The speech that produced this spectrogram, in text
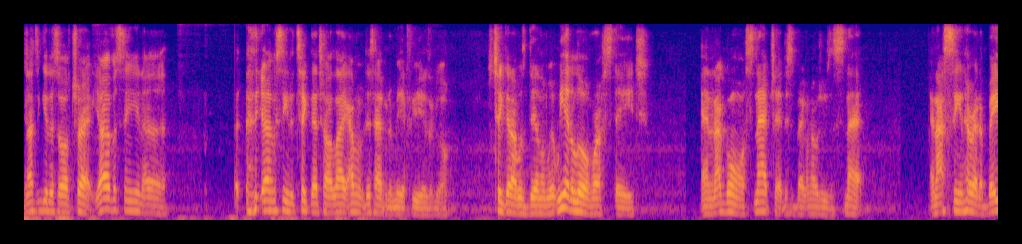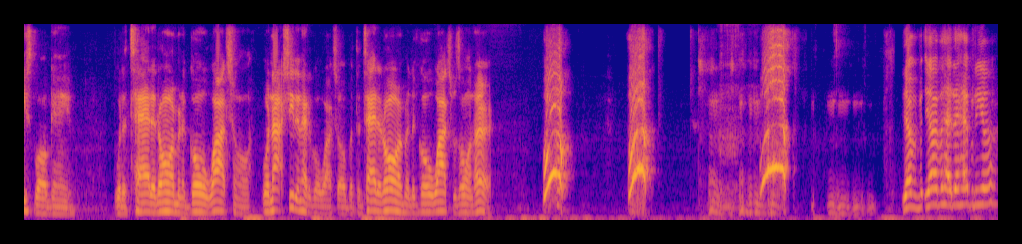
Not to get us off track. Y'all ever seen uh y'all ever seen the chick that y'all like? I remember this happened to me a few years ago. chick that I was dealing with, we had a little rough stage. And I go on Snapchat. This is back when I was using Snap. And I seen her at a baseball game with a tatted arm and a gold watch on. Well, not she didn't have a gold watch on, but the tatted arm and the gold watch was on her. Woo! Woo! Woo! You ever, you ever had that happen to you?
